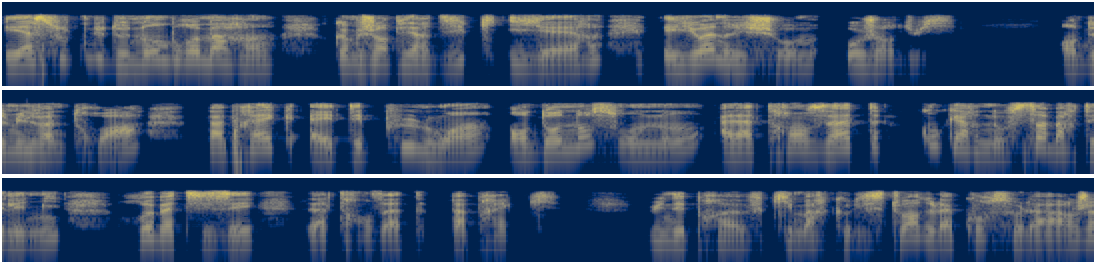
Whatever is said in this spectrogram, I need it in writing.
et a soutenu de nombreux marins, comme Jean-Pierre Dick hier et Johan Richaume aujourd'hui. En 2023, Paprec a été plus loin en donnant son nom à la Transat Concarneau-Saint-Barthélemy, rebaptisée la Transat Paprec. Une épreuve qui marque l'histoire de la course au large,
